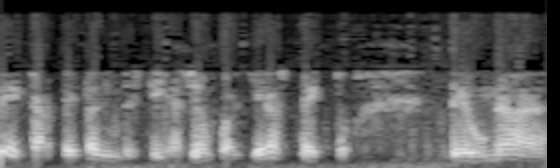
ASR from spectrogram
eh, carpeta de investigación, cualquier aspecto de una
